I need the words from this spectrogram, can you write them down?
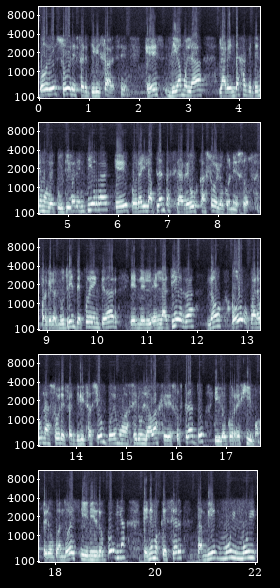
o de sobrefertilizarse, que es, digamos, la la ventaja que tenemos de cultivar en tierra, que por ahí la planta se la rebusca solo con eso, porque los nutrientes pueden quedar en, el, en la tierra, ¿no? O para una sobrefertilización podemos hacer un lavaje de sustrato y lo corregimos, pero cuando es en hidroponía tenemos que ser también muy, muy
